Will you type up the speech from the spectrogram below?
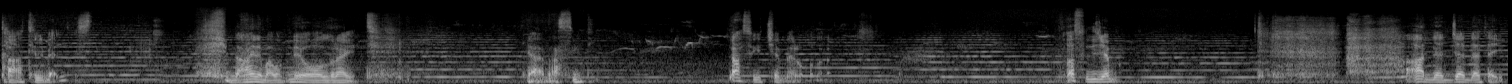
tatil beldesi. Şimdi aynı babam bir oğluna gitti. Ya nasıl gideyim? Nasıl gideceğim ben oğluna? Nasıl diyeceğim? Annen cennete gitti.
